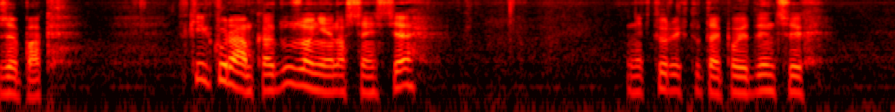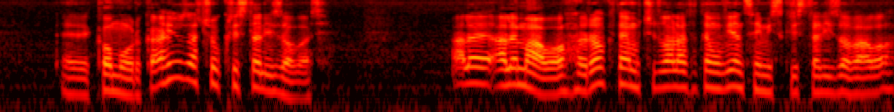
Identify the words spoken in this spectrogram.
rzepak. W kilku ramkach, dużo nie na szczęście. W niektórych tutaj pojedynczych e, komórkach już zaczął krystalizować. Ale, ale mało. Rok temu czy dwa lata temu więcej mi skrystalizowało.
